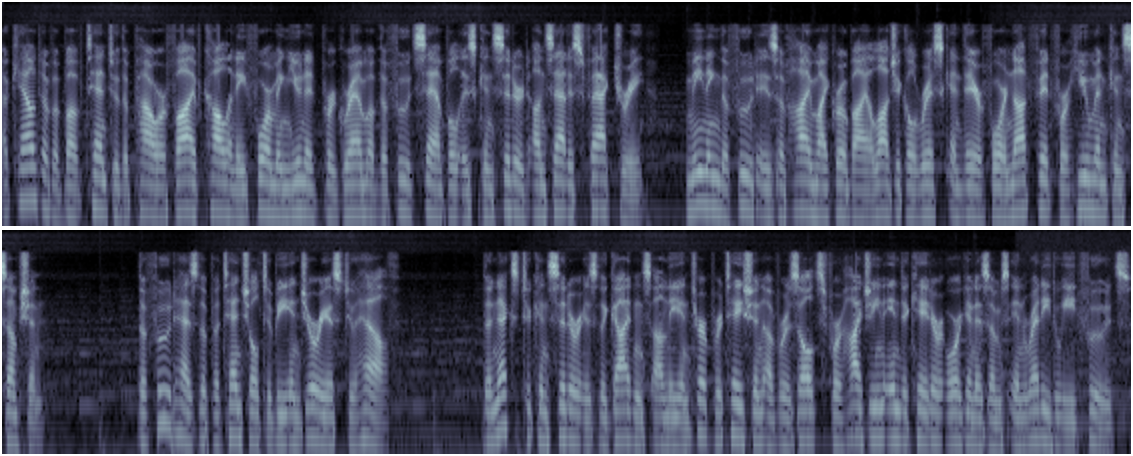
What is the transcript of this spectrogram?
A count of above 10 to the power 5 colony forming unit per gram of the food sample is considered unsatisfactory, meaning the food is of high microbiological risk and therefore not fit for human consumption. The food has the potential to be injurious to health. The next to consider is the guidance on the interpretation of results for hygiene indicator organisms in ready-to-eat foods.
